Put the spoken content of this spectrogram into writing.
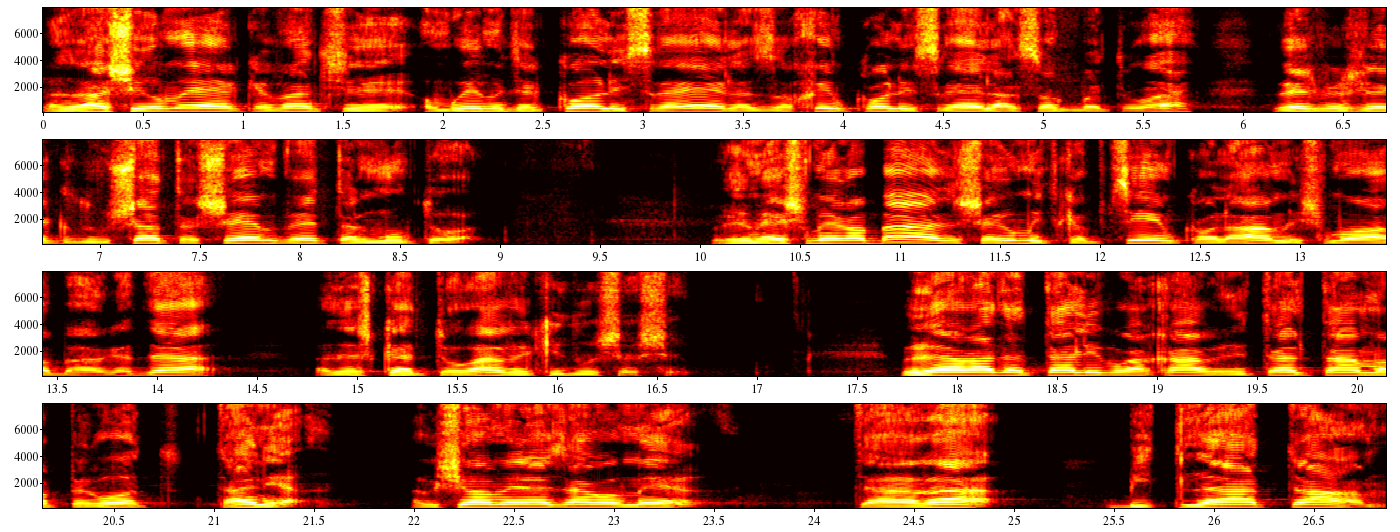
אז רש"י אומר, כיוון שאומרים את זה כל ישראל, אז זוכים כל ישראל לעסוק בתורה, ויש בשביל קדושת השם ותלמוד תורה. ואם יש מרבה, זה שהיו מתקבצים כל העם לשמוע בהגדה, אז יש כאן תורה וקידוש השם. ולא ירד עתה לברכה וניטל טעם הפירות, תניא, רבי שמעון אלעזר אומר, טהרה ביטלה טעם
